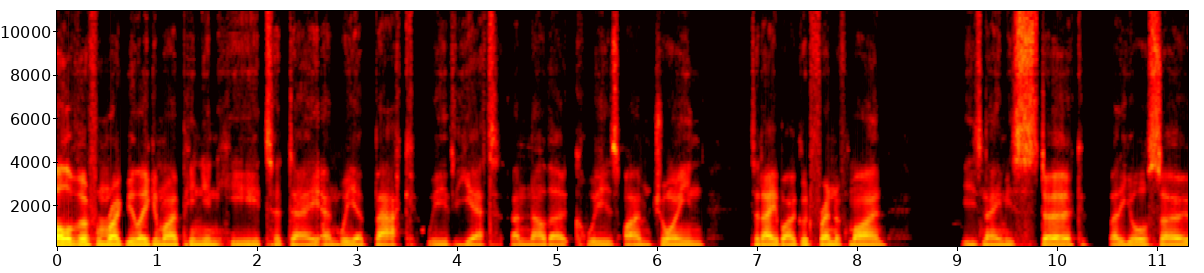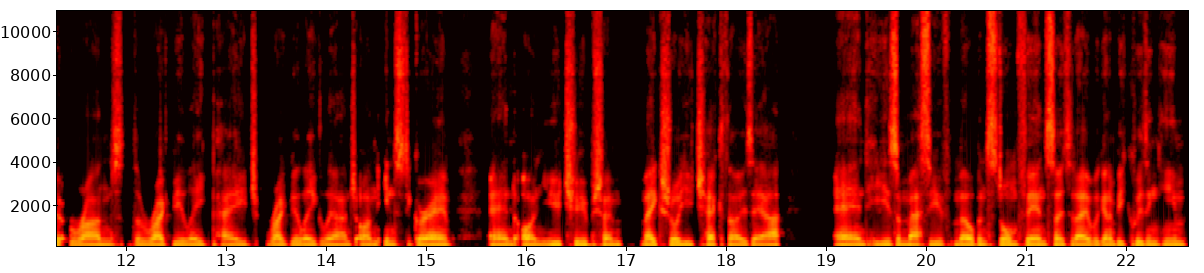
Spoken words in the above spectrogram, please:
Oliver from Rugby League, in my opinion, here today, and we are back with yet another quiz. I'm joined today by a good friend of mine. His name is Stirk, but he also runs the Rugby League page, Rugby League Lounge, on Instagram and on YouTube. So make sure you check those out. And he is a massive Melbourne Storm fan. So today we're going to be quizzing him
